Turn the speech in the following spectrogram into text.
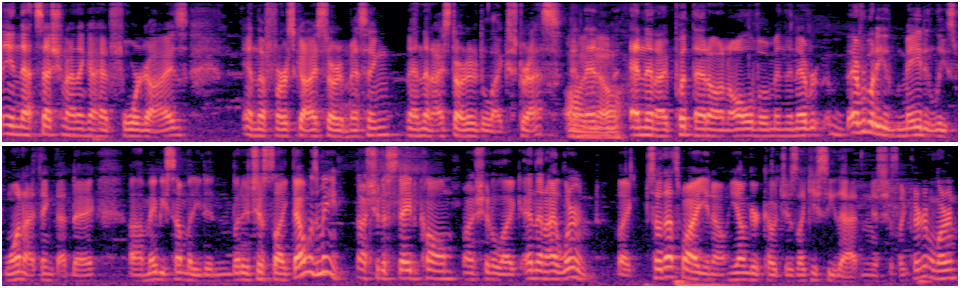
in that session, I think I had four guys. And the first guy started missing, and then I started to like stress, and Oh, then no. and then I put that on all of them, and then every, everybody made at least one, I think that day. Uh, maybe somebody didn't, but it's just like that was me. I should have stayed calm. I should have like, and then I learned like so. That's why you know younger coaches like you see that, and it's just like they're gonna learn.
